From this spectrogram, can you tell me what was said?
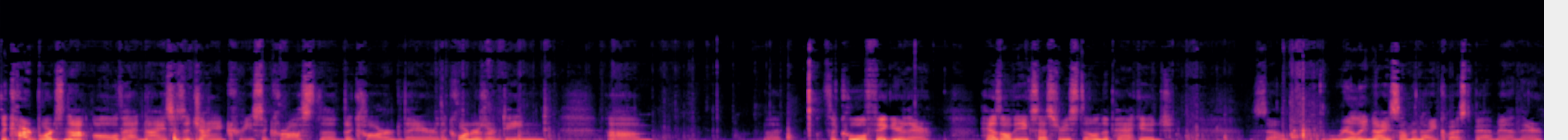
the cardboard's not all that nice. There's a giant crease across the, the card there. The corners are dinged. Um, but it's a cool figure there. Has all the accessories still in the package. So really nice on the Knightquest Batman there.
